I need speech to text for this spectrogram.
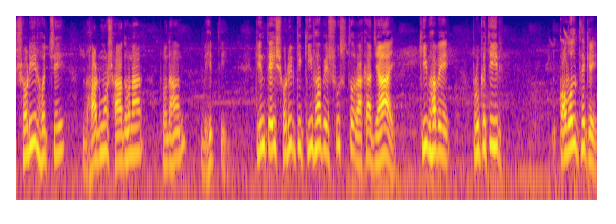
শরীর হচ্ছে ধর্ম সাধনার প্রধান ভিত্তি। কিন্তু এই শরীরকে কীভাবে সুস্থ রাখা যায়, কীভাবে প্রকৃতির কবল থেকে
